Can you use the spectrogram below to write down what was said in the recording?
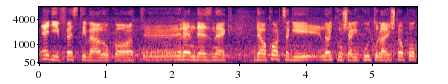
Egyéb fesztiválokat rendeznek, de a Karcagi Nagykunsági Kulturális Napok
